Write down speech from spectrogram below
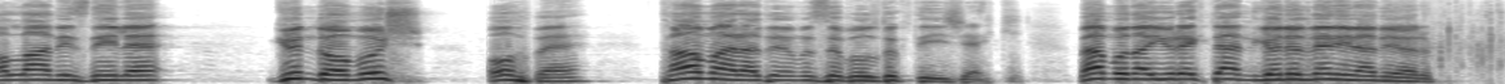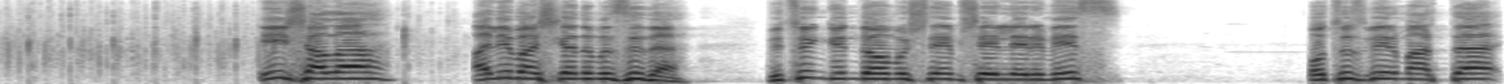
Allah'ın izniyle gün doğmuş, oh be tam aradığımızı bulduk diyecek. Ben buna yürekten, gönülden inanıyorum. İnşallah Ali Başkanımızı da bütün gün doğmuşlu hemşerilerimiz 31 Mart'ta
